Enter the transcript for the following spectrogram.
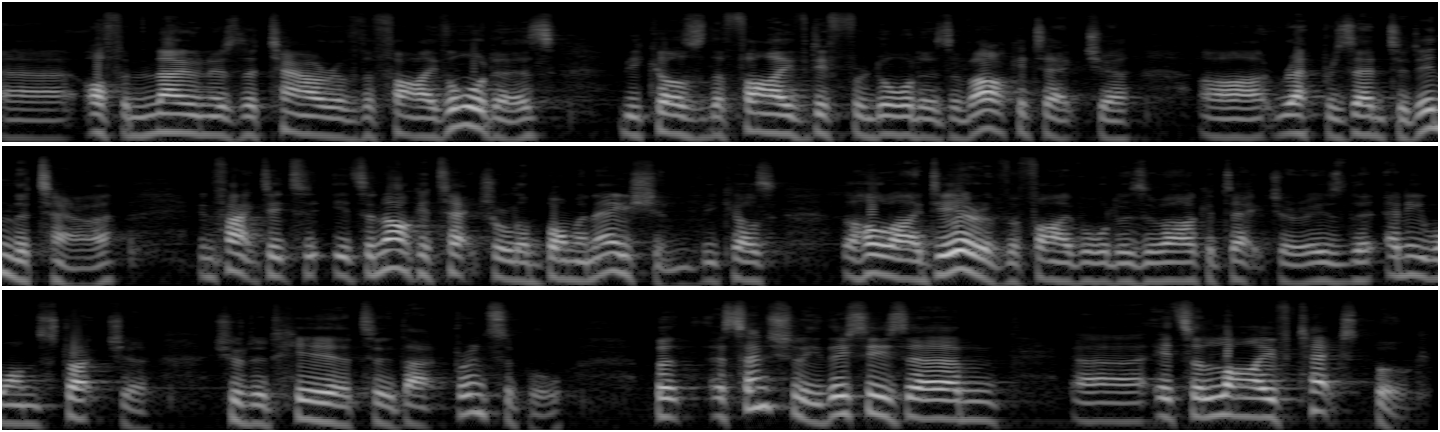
uh, often known as the Tower of the Five Orders, because the five different orders of architecture are represented in the tower. In fact, it's, it's an architectural abomination because the whole idea of the five orders of architecture is that any one structure should adhere to that principle. But essentially, this is um, uh, it's a live textbook.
